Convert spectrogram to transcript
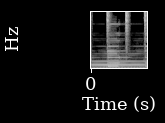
Música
